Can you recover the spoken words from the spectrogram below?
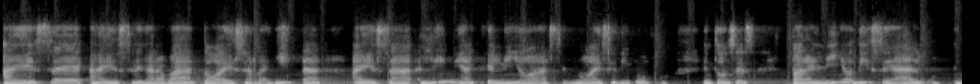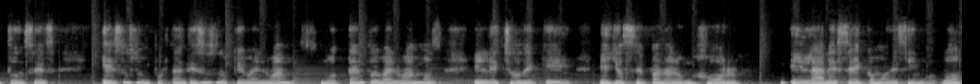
a ese, a ese garabato, a esa rayita, a esa línea que el niño hace, ¿no? A ese dibujo. Entonces, para el niño dice algo. Entonces, eso es lo importante, eso es lo que evaluamos. No tanto evaluamos el hecho de que ellos sepan a lo mejor el ABC, como decimos, ¿no?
